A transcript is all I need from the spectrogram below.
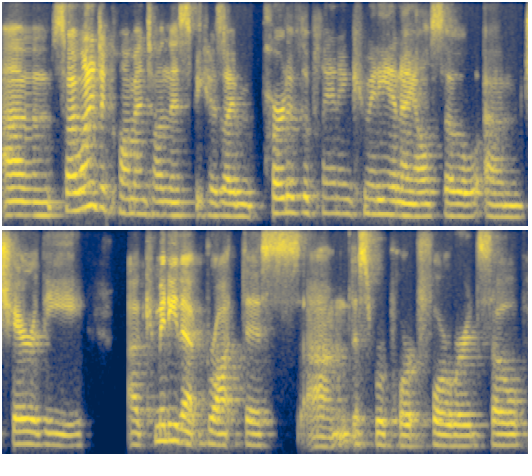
Um, so I wanted to comment on this because I'm part of the planning committee and I also um, chair the uh, committee that brought this um, this report forward. So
